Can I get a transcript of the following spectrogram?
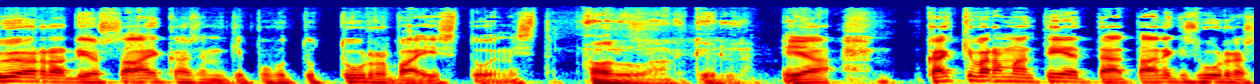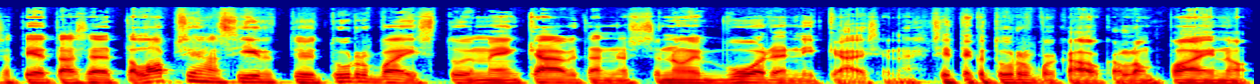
Yöradiossa aikaisemminkin puhuttu turvaistuimista. Ollaan, kyllä. Ja kaikki varmaan tietää, tai ainakin suurin osa tietää se, että lapsihan siirtyy turvaistuimeen käytännössä noin vuoden ikäisenä, sitten kun turvakaukalon paino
